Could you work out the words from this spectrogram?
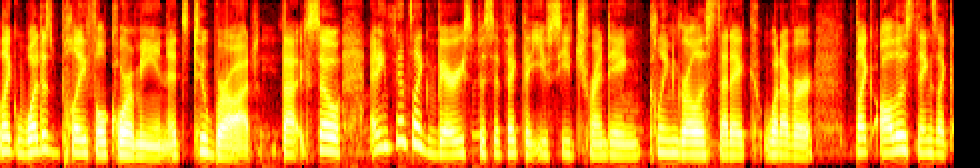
like what does playful core mean? It's too broad. That so anything that's like very specific that you see trending, clean girl aesthetic, whatever. Like all those things, like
